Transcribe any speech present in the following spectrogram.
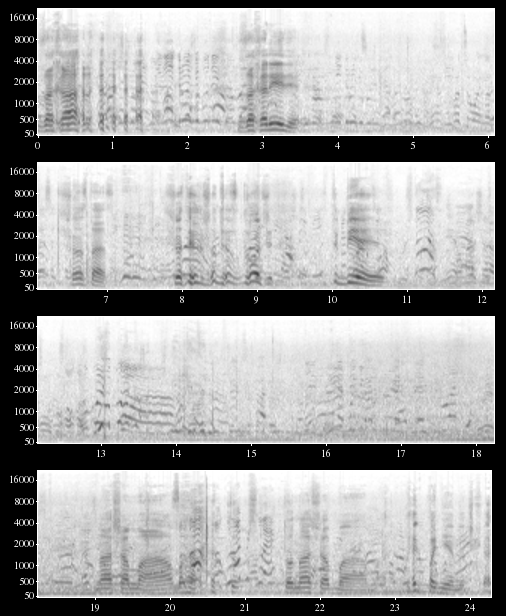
Захар. Мені друзі будуть Захаріні. Мені друзі будуть Що Стас? Що ти, що ти скочиш? Ти бієш. Наша мама. А куди пішли? То наша мама. Як паніночка.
